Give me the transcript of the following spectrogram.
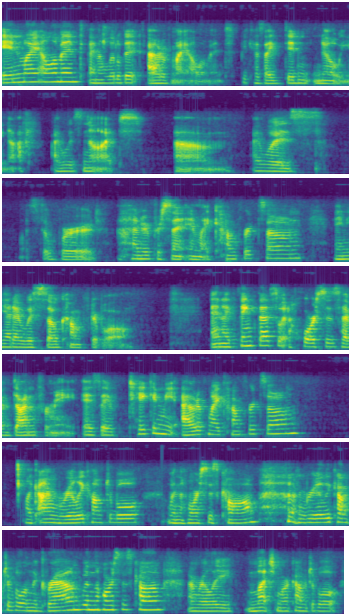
in my element and a little bit out of my element because I didn't know enough. I was not, um, I was, what's the word, 100% in my comfort zone, and yet I was so comfortable. And I think that's what horses have done for me is they've taken me out of my comfort zone. Like I'm really comfortable when the horse is calm. I'm really comfortable on the ground when the horse is calm. I'm really much more comfortable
